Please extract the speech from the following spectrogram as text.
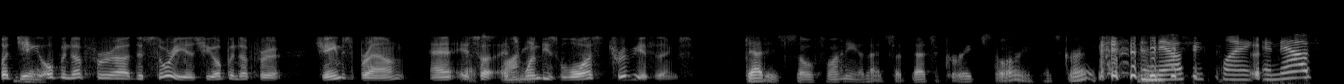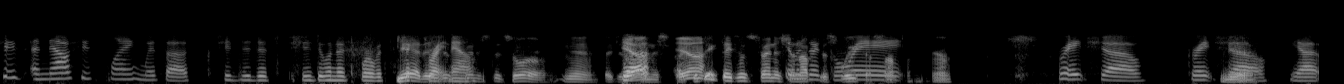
but she opened up for uh, the story is she opened up for James Brown, and it's That's a, it's one of these lost trivia things. That is so funny. That's a that's a great story. That's great. and now she's playing and now she's and now she's playing with us she did it she's doing a tour with Styx yeah, they right just now finished the tour. Yeah, they just Yeah, finished. yeah. I think they just finishing was up a this week or something. Yeah. Great show great show Yeah. yeah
